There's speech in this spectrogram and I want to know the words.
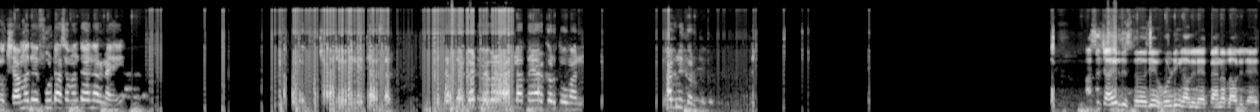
पक्षामध्ये फूट असं म्हणता येणार नाही. तर ते गट वेगळा आपला तयार करतो मान मागणी करतो. असं जाहीर दिसतं जे होर्डिंग लावलेले आहेत बॅनर लावलेले आहेत.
